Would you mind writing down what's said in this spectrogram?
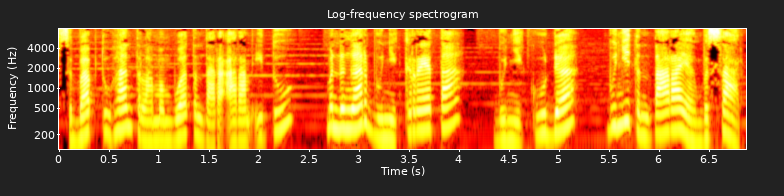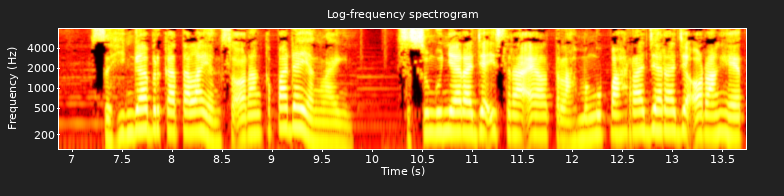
Sebab Tuhan telah membuat tentara Aram itu mendengar bunyi kereta, bunyi kuda, bunyi tentara yang besar, sehingga berkatalah yang seorang kepada yang lain, Sesungguhnya Raja Israel telah mengupah raja-raja orang Het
